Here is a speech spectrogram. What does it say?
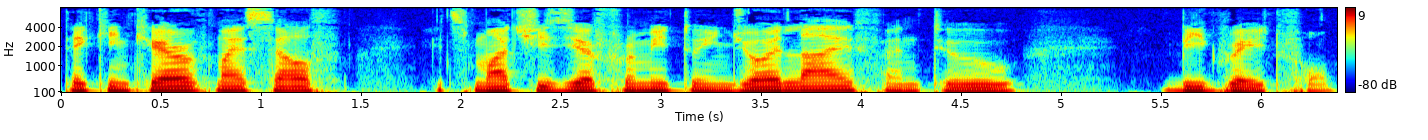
taking care of myself, it's much easier for me to enjoy life and to be grateful.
